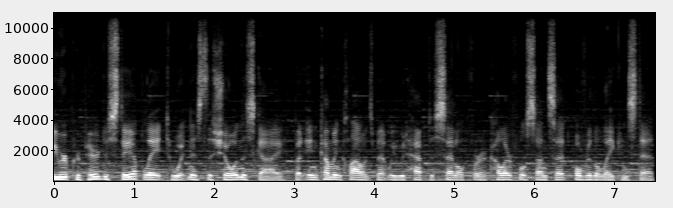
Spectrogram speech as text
We were prepared to stay up late to witness the show in the sky, but incoming clouds meant we would have to settle for a colorful sunset over the lake instead.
